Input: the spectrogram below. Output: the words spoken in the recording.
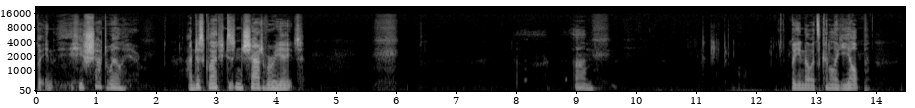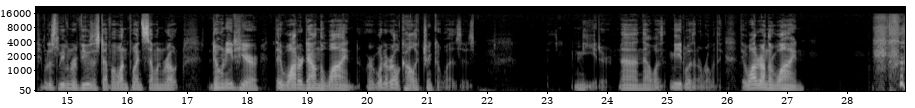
But in, he shot well here. I'm just glad he didn't shout where he ate. Um, but you know, it's kind of like Yelp. People just leaving reviews of stuff. At one point, someone wrote, "Don't eat here. They water down the wine or whatever alcoholic drink it was. It was mead or nah, that wasn't mead. wasn't a Roman thing. They water down their wine.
